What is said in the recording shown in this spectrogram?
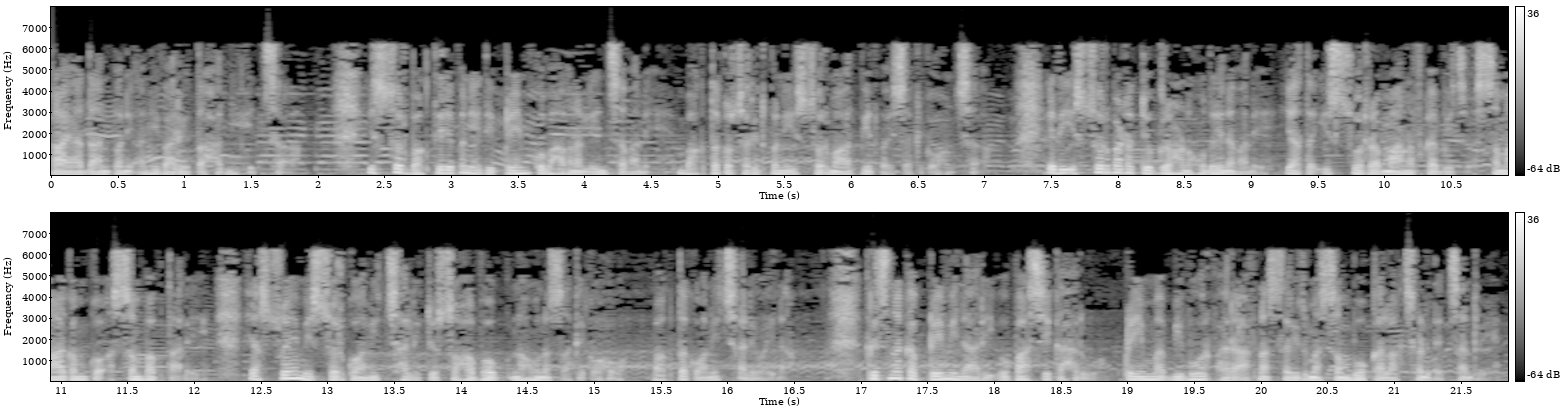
कायादान पनि अनिवार्यतः निहित छ। ईश्वर भक्तिले पनि यदि प्रेमको भावना लिन्छ भने भक्तको शरीर पनि ईश्वरमा अर्पित भइसकेको हुन्छ। यदि ईश्वरबाट त्यो ग्रहण हुँदैन भने या त ईश्वर र मानवका बीच समागमको असम्भवताले या स्वयं ईश्वरको अनिच्छाले त्यो सहभोग नहुन सकेको हो। भक्तको अनिच्छाले होइन। कृष्णका प्रेमी नारी उपासिकाहरू प्रेममा विभोर भएर आफ्ना शरीरमा सम्भोगका लक्षण देख्छन् रे।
